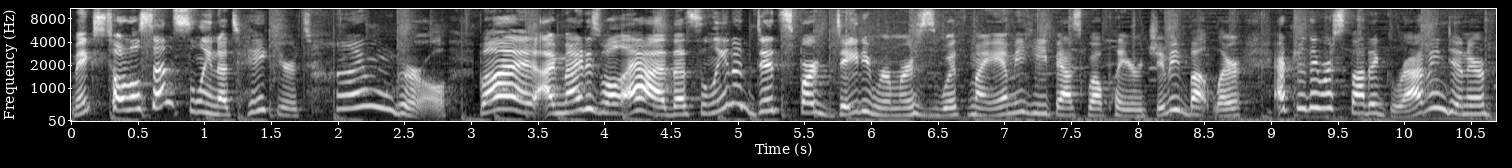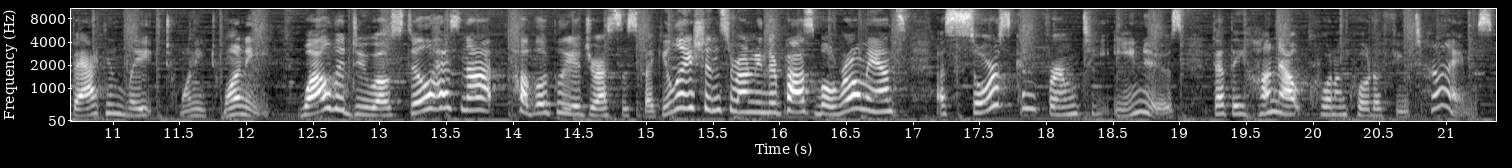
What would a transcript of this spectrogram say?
Makes total sense, Selena. Take your time, girl. But I might as well add that Selena did spark dating rumors with Miami Heat basketball player Jimmy Butler after they were spotted grabbing dinner back in late 2020. While the duo still has not publicly addressed the speculation surrounding their possible romance, a source confirmed to E! News that they hung out quote unquote a few times.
